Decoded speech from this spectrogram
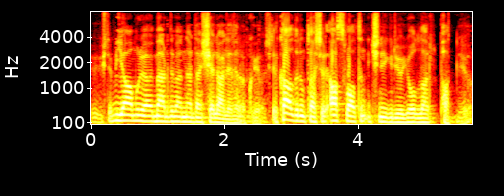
E, İşte bir yağmur yağıyor, merdivenlerden şelaleler akıyor. İşte kaldırım taşları asfaltın içine giriyor, yollar patlıyor.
